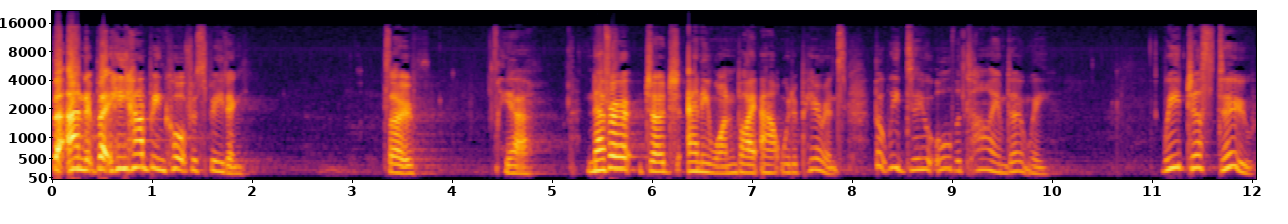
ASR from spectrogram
But and but he had been caught for speeding, so yeah. Never judge anyone by outward appearance. But we do all the time, don't we? We just do.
